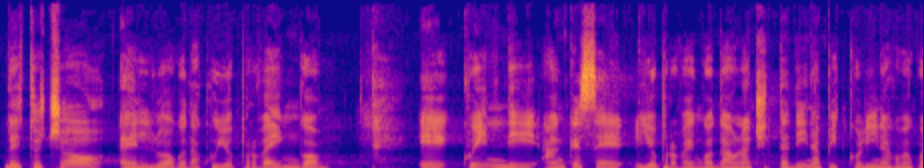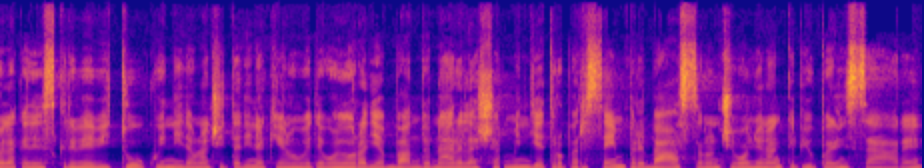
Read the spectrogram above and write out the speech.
detto ciò, è il luogo da cui io provengo. E quindi, anche se io provengo da una cittadina piccolina come quella che descrivevi tu, quindi da una cittadina che io non vedevo l'ora di abbandonare, lasciarmi indietro per sempre, basta, non ci voglio neanche più pensare,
